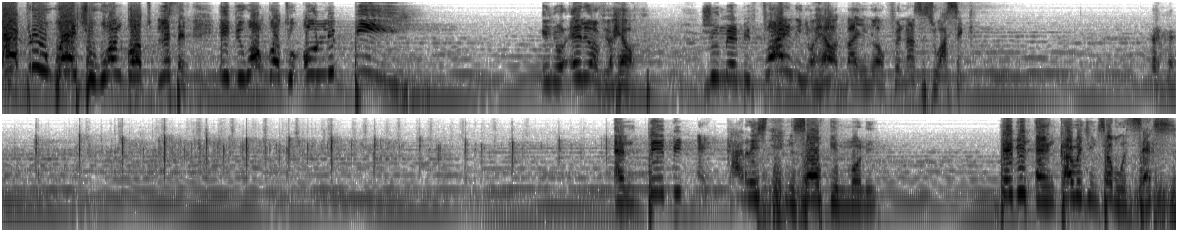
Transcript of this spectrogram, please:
Everywhere you want God to listen. If you want God to only be in your area of your health, you may be fine in your health, but in your finances you are sick. and David encouraged himself in money. David encouraged himself with sex.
